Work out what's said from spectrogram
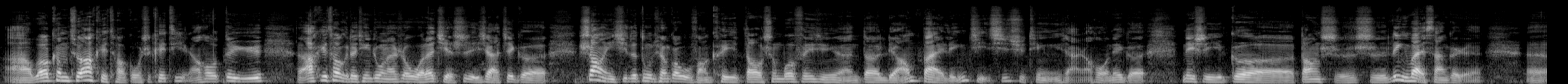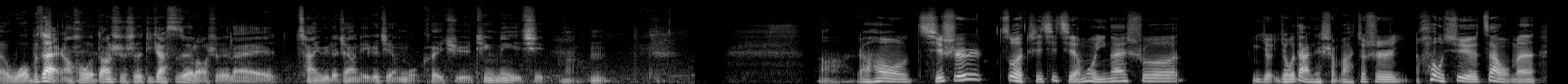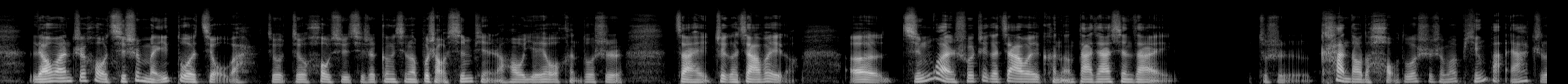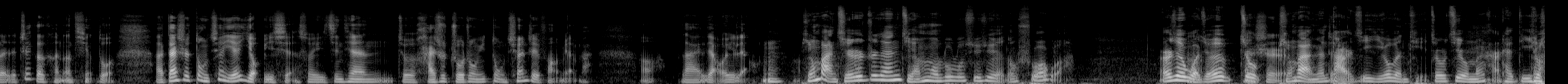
啊，Welcome to Archie Talk，我是 KT。然后对于呃 Archie Talk 的听众来说，我来解释一下，这个上一期的动圈怪物房可以到声波飞行员的两百零几期去听一下。然后那个那是一个当时是另外三个人，呃，我不在，然后当时是地下四 Z 老师来参与的这样的一个节目，可以去听那一期。啊，然后其实做这期节目应该说有有点那什么，就是后续在我们聊完之后，其实没多久吧，就就后续其实更新了不少新品，然后也有很多是在这个价位的。呃，尽管说这个价位可能大家现在就是看到的好多是什么平板呀之类的，这个可能挺多啊、但是动圈也有一些，所以今天就还是着重于动圈这方面吧，来聊一聊。嗯，平板其实之前节目陆陆续续也都说过，而且我觉得就是平板跟大耳机一个问题，就是技术门槛太低了，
